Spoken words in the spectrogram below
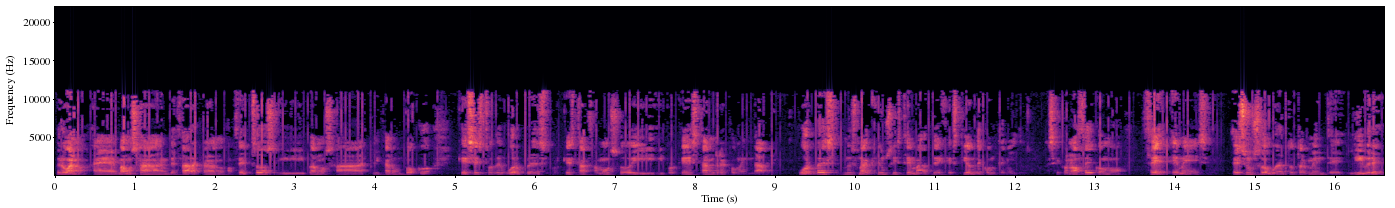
pero bueno, eh, vamos a empezar aclarando conceptos y vamos a explicar un poco qué es esto de WordPress, por qué es tan famoso y, por qué es tan recomendable. WordPress no es más que un sistema de gestión de contenidos. Se conoce como CMS. Es un software totalmente libre,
